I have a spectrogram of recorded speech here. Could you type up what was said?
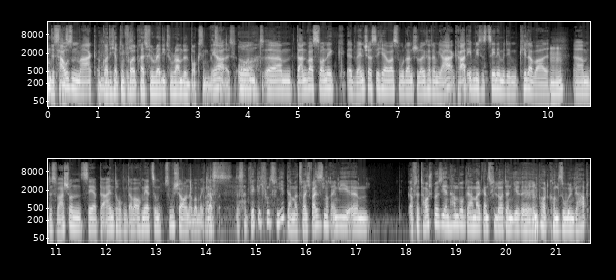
Mindestens. 1000 Mark. Oh Gott, ich habe den Vollpreis für Ready to Rumble Boxing Ja, bezahlt. Oh. und ähm, dann war Sonic Adventure sicher was, wo dann schon Leute gesagt haben, ja, gerade eben diese Szene mit dem Killerwal, Mhm. ähm, das war schon sehr beeindruckend, aber auch mehr zum Zuschauen. Aber ich glaube, das, das hat wirklich funktioniert damals, weil ich weiß es noch irgendwie, ähm, auf der Tauschbörse hier in Hamburg, da haben halt ganz viele Leute dann ihre Mhm. Importkonsolen gehabt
